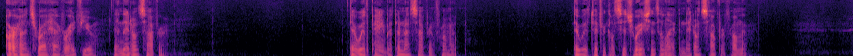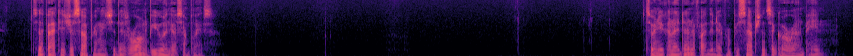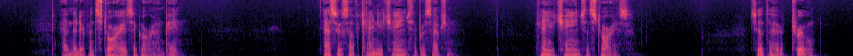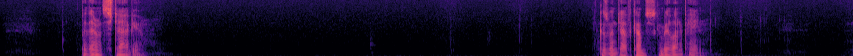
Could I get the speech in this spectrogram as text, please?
Arahants right have right view, and they don't suffer. They're with pain, but they're not suffering from it. They're with difficult situations in life, and they don't suffer from them. So the fact that you're suffering means that there's a wrong view in there someplace. So when you can identify the different perceptions that go around pain and the different stories that go around pain, ask yourself, can you change the perception? Can you change the stories so that they're true but they don't stab you. Because when death comes, it's going to be a lot of pain.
